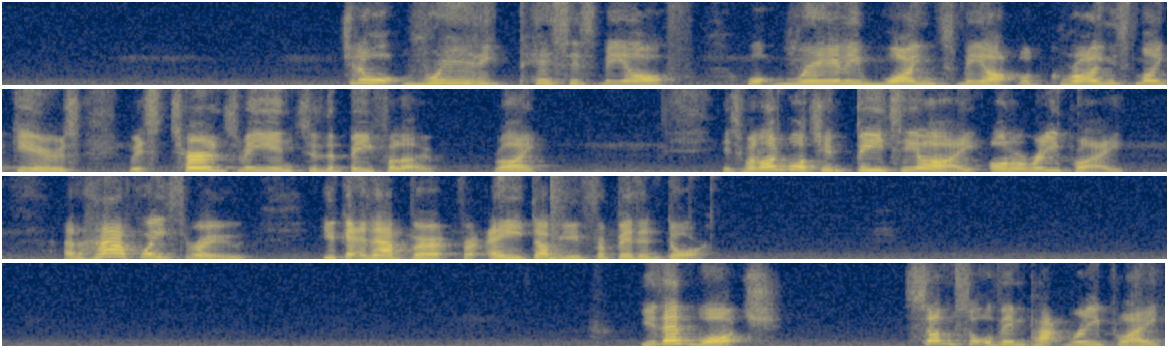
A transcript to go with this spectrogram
Do you know what really pisses me off? What really winds me up, what grinds my gears, which turns me into the beefalo, right? Is when I'm watching BTI on a replay, and halfway through, you get an advert for AEW Forbidden Door. You then watch some sort of impact replay,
